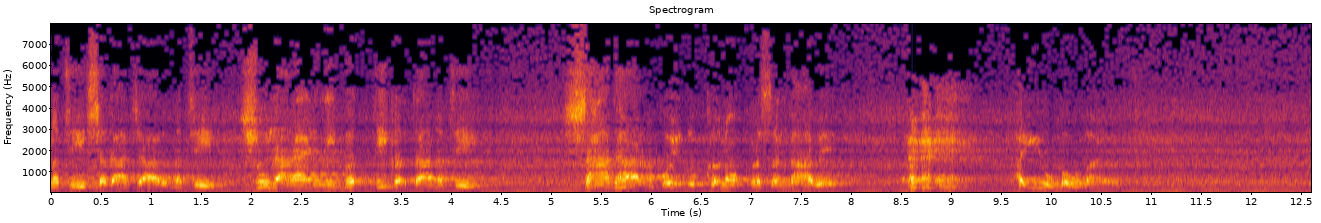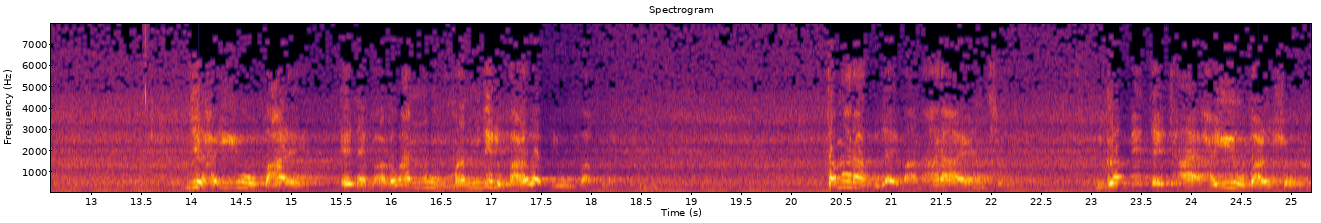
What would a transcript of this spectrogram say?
નથી, સદાચાર નથી, સુનારાયણની ભક્તિ કરતા નથી. સાધારણ કોઈ દુઃખનો પ્રસંગ આવે, હૈયું બહુ બાળે. જે હૈયું બાળે, એને ભગવાનનું મંદિર બાળવા જેવું પાપડે તમારા હૃદયમાં નારાયણ છે. ગમે તે થાય, હૈયું બાળશો.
